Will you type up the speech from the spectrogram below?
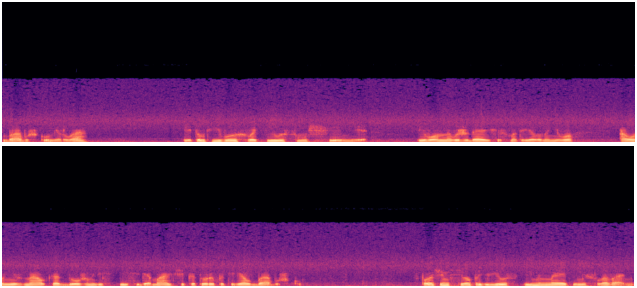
бабушка умерла». И тут его охватило смущение. Ивонна выжидающе смотрела на него, а он не знал, как должен вести себя мальчик, который потерял бабушку. Впрочем, все определилось именно этими словами.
